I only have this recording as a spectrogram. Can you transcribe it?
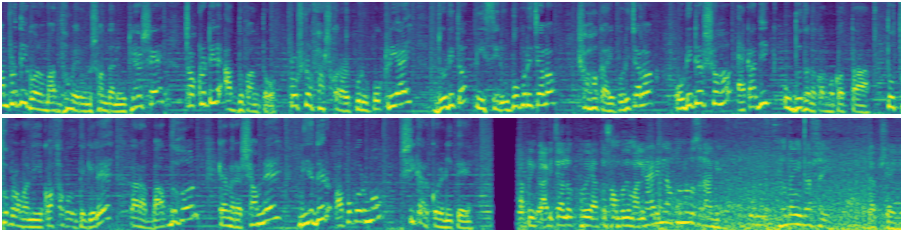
সম্প্রতি গণমাধ্যমের অনুসন্ধানে উঠে আসে চক্রটির আদ্যপান্ত। প্রশ্ন ফাঁস করার পুরো প্রক্রিয়ায় জড়িত পিসির উপপরিচালক সহকারী পরিচালক অডিটর সহ একাধিক উদ্বোধন কর্মকর্তা। তথ্য প্রমাণ নিয়ে কথা বলতে গেলে তারা বাধ্য হন ক্যামেরার সামনে নিজেদের অপকর্ম স্বীকার করে নিতে। আপনি গাড়ি চালক হয়ে এত সম্পদের মালিক গাড়ি না বছর আগে। আমি ব্যবসায়ী। ব্যবসায়ী।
